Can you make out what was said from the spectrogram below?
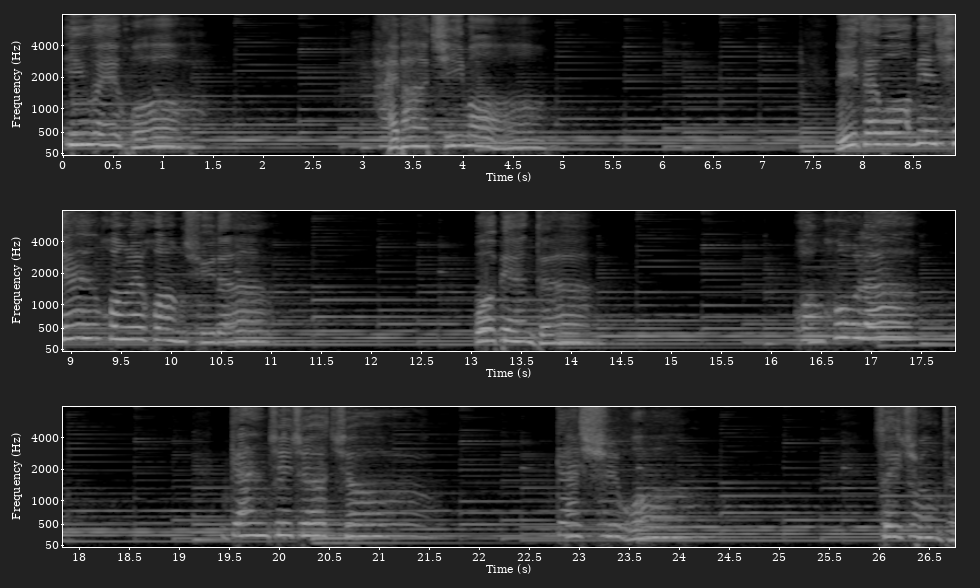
因为我害怕寂寞。你在我面前晃来晃去的，我变得恍惚了，感觉这就该是我。最终的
